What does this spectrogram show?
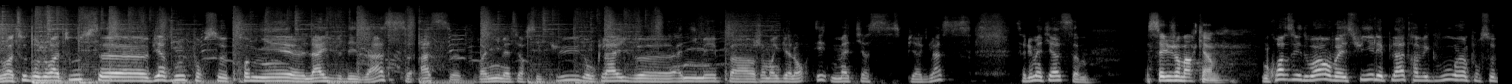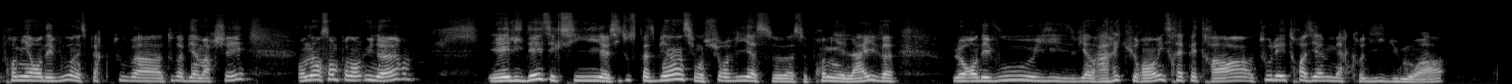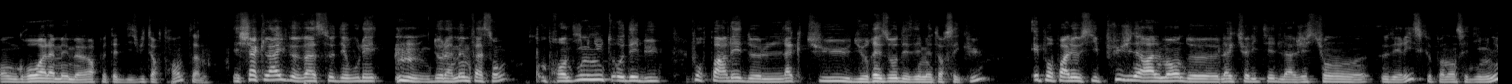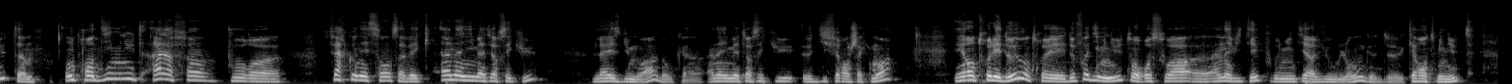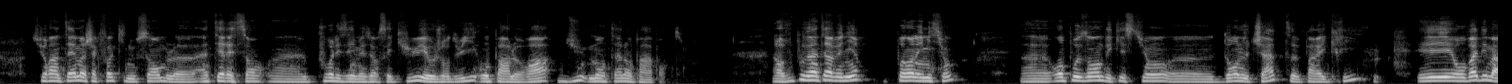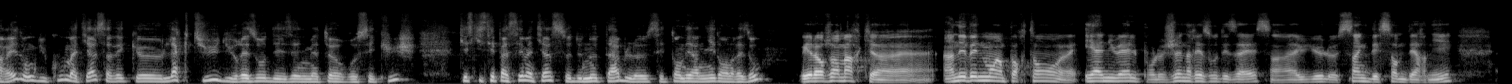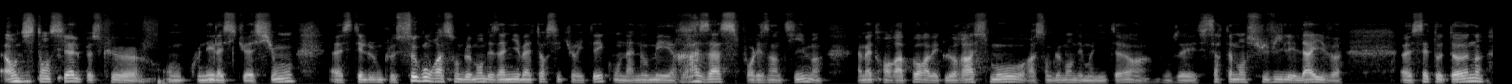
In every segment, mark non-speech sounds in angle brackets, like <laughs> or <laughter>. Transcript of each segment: Bonjour à toutes, bonjour à tous. Euh, bienvenue pour ce premier euh, live des As, As pour animateur sécu. Donc live euh, animé par Jean-Marc Galland et Mathias Spierglas. Salut Mathias. Salut Jean-Marc. On croise les doigts, on va essuyer les plâtres avec vous hein, pour ce premier rendez-vous. On espère que tout va, tout va bien marcher. On est ensemble pendant une heure. Et l'idée, c'est que si, si, tout se passe bien, si on survit à ce, à ce premier live, le rendez-vous, il deviendra récurrent, il se répétera tous les troisièmes mercredis du mois en gros à la même heure, peut-être 18h30. Et chaque live va se dérouler <clears throat> de la même façon. On prend 10 minutes au début pour parler de l'actu du réseau des émetteurs sécu et pour parler aussi plus généralement de l'actualité de la gestion euh, des risques pendant ces 10 minutes. On prend 10 minutes à la fin pour euh, faire connaissance avec un animateur sécu, l'AS du mois, donc un, animateur sécu euh, différent chaque mois. Et entre les deux, entre les deux fois 10 minutes, on reçoit un invité pour une interview longue de 40 minutes sur un thème à chaque fois qui nous semble euh, intéressant euh, pour les émetteurs sécu. Et aujourd'hui, on parlera du mental en parapente. Alors, vous pouvez intervenir pendant l'émission euh, en posant des questions dans le chat par écrit. Et on va démarrer, donc, du coup, Mathias, avec l'actu du réseau des animateurs sécu. Qu'est-ce qui s'est passé, Mathias, de notable ces temps derniers dans le réseau? Oui, alors Jean-Marc, un événement important et annuel pour le jeune réseau des AS hein, a eu lieu le 5 décembre dernier en distanciel parce que euh, on connaît la situation. Euh, c'était donc le second rassemblement des animateurs sécurité qu'on a nommé RASAS pour les intimes, à mettre en rapport avec le RASMO, Rassemblement des moniteurs. Vous avez certainement suivi les lives euh, cet automne.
